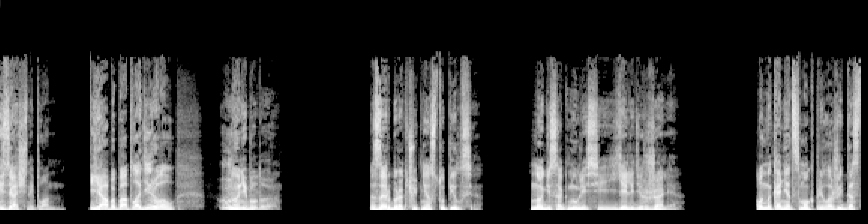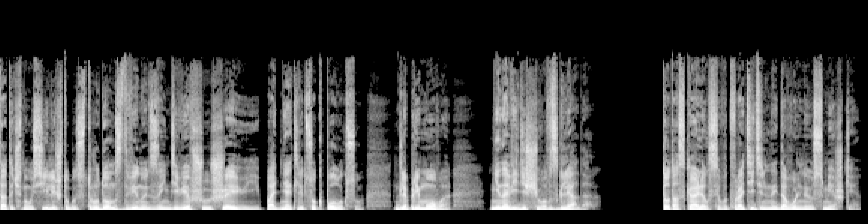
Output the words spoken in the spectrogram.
Изящный план. Я бы поаплодировал, но не буду. Зербрак чуть не оступился. Ноги согнулись и еле держали. Он, наконец, смог приложить достаточно усилий, чтобы с трудом сдвинуть заиндевевшую шею и поднять лицо к Полуксу для прямого, ненавидящего взгляда. Тот оскалился в отвратительной довольной усмешке.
